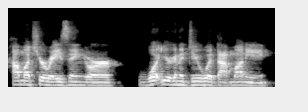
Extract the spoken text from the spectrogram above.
how much you're raising or what you're going to do with that money,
